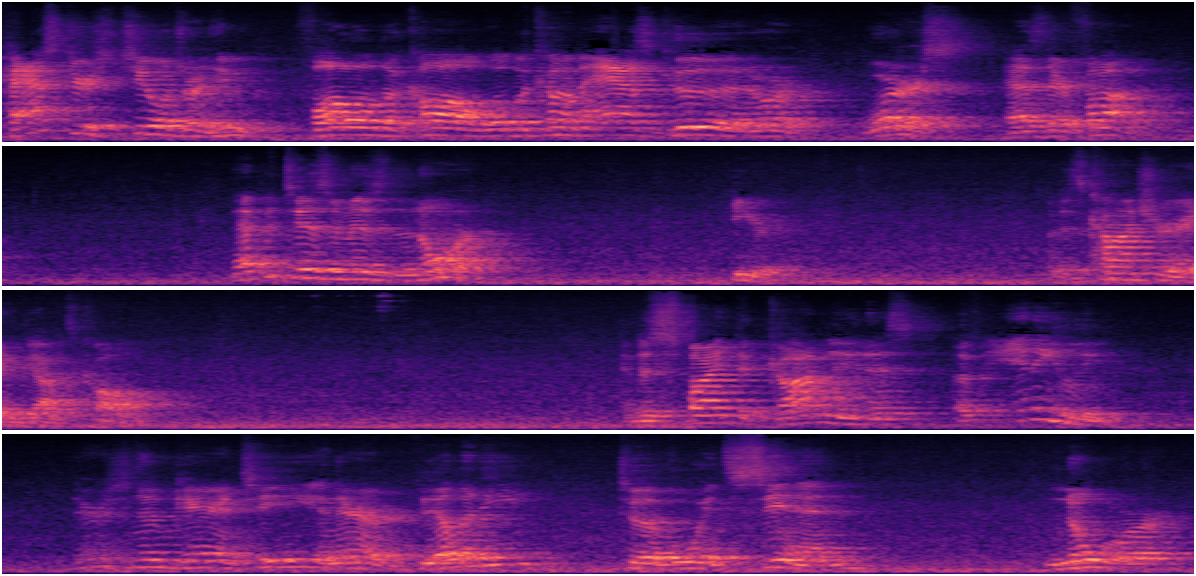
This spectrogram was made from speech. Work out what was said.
Pastors' children who follow the call will become as good or worse as their father. Nepotism is the norm here, but it's contrary to God's call. And despite the godliness of any leader, there is no guarantee in their ability to avoid sin nor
